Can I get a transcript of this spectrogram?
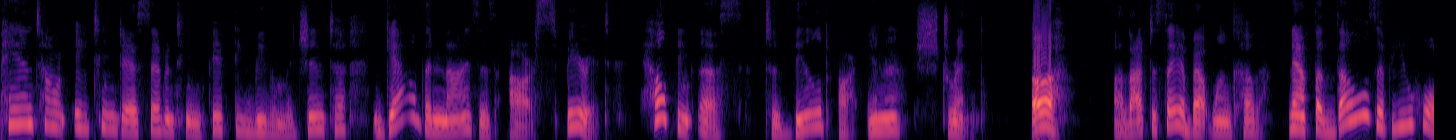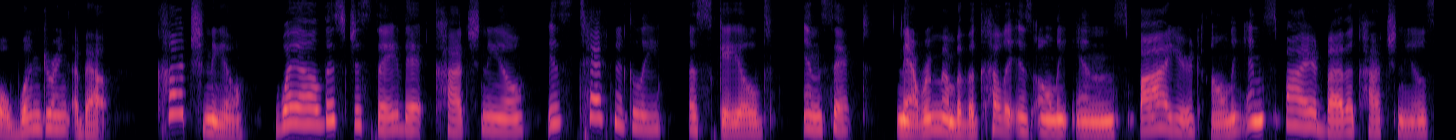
Pantone 18 1750 Viva Magenta galvanizes our spirit, helping us to build our inner strength. Ugh, a lot to say about one color. Now, for those of you who are wondering about cochineal, well, let's just say that cochineal is technically a scaled insect. Now remember, the color is only inspired, only inspired by the cochineal's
